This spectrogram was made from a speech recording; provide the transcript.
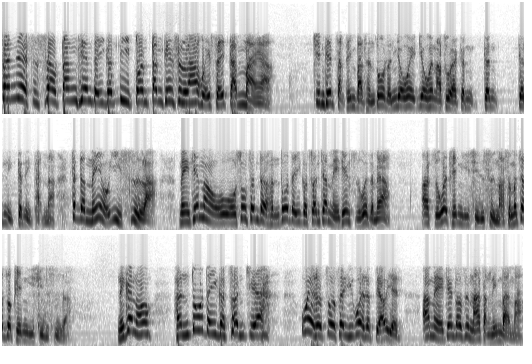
三月十四号当天的一个利端，当天是拉回，谁敢买啊？今天涨停板，很多人又会又会拿出来跟跟跟你跟你谈呐、这个没有意思啦。每天呢、我我说真的，很多的一个专家每天只会怎么样啊？只会便宜行事嘛。什么叫做便宜行事啊？你看哦，很多的一个专家 为了做生意，为了表演啊，每天都是拿涨停板嘛。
